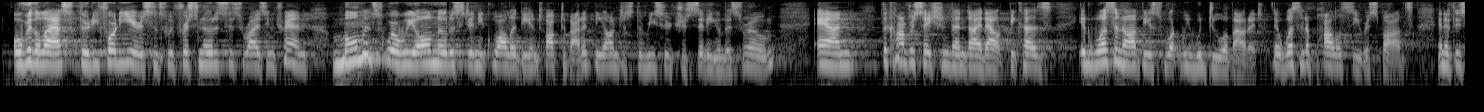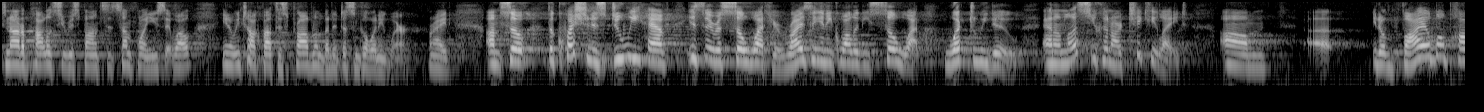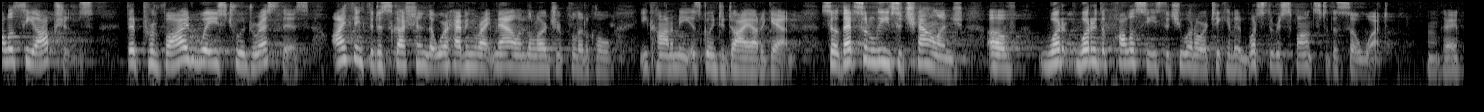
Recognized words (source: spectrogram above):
over the last 30, 40 years since we first noticed this rising trend, moments where we all noticed inequality and talked about it beyond just the researchers sitting in this room. And the conversation then died out because it wasn't obvious what we would do about it. There wasn't a policy response. And if there's not a policy response, at some point you say, well, you know, we talk about this problem, but it doesn't go anywhere, right? Um, so the question is, do we have, is there a so what here? Rising inequality, so what? What do we do? And unless you can articulate um, uh, you know, viable policy options that provide ways to address this, I think the discussion that we're having right now in the larger political economy is going to die out again. So that sort of leaves a challenge of what, what are the policies that you want to articulate? What's the response to the so what? Okay.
